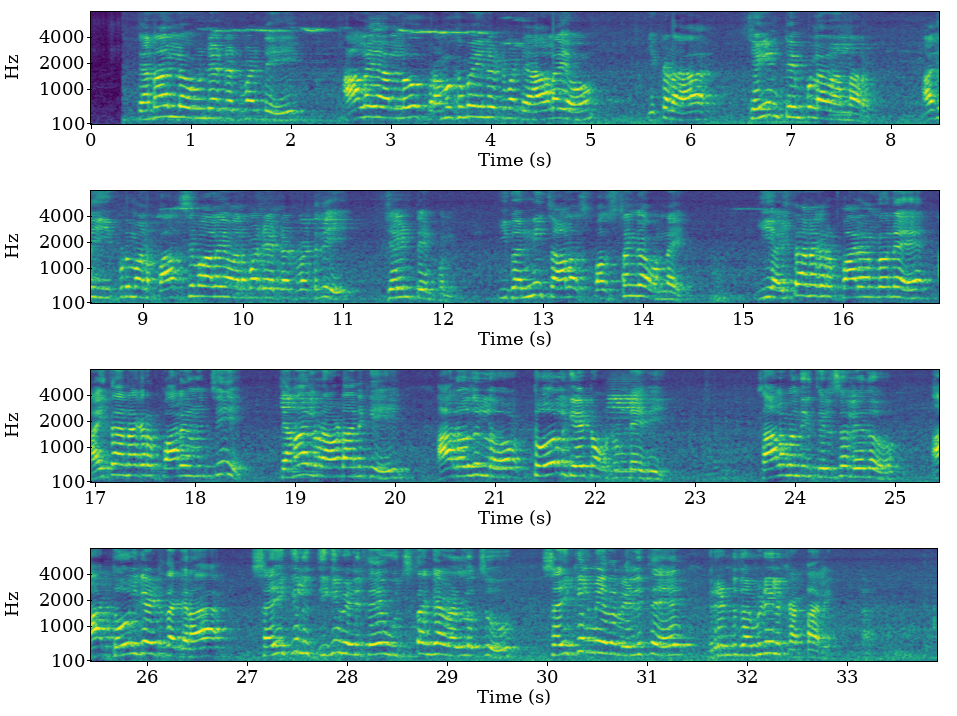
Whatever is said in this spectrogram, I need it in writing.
తెనాల్లో ఉండేటటువంటి ఆలయాల్లో ప్రముఖమైనటువంటి ఆలయం ఇక్కడ జైన్ టెంపుల్ అని అన్నారు. అది ఇప్పుడు మన పాత శివాలయం అనబడేటటువంటిది జైన్ టెంపుల్. ఇవన్నీ చాలా స్పష్టంగా ఉన్నాయి. ఈ ఐతానగర పాలెంలోనే ఐతానగర పాలెం నుంచి తెనాలి రావడానికి ఆ రోజుల్లో టోల్ గేట్ ఒకటి ఉండేది. చాలామందికి తెలుసో లేదో ఆ టోల్ గేట్ దగ్గర సైకిల్ దిగి వెళితే ఉచితంగా వెళ్ళొచ్చు. సైకిల్ మీద వెళితే రెండు దమిడీలు కట్టాలి.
